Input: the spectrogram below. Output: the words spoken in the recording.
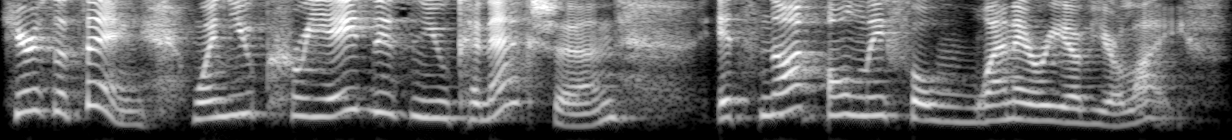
Here's the thing when you create this new connection, it's not only for one area of your life.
